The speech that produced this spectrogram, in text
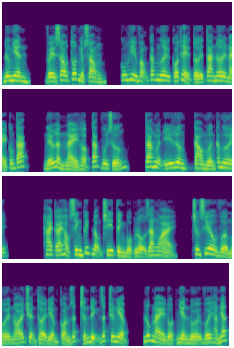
Đương nhiên, về sau tốt nghiệp xong, cũng hy vọng các ngươi có thể tới ta nơi này công tác, nếu lần này hợp tác vui sướng, ta nguyện ý lương cao mướn các ngươi. Hai cái học sinh kích động chi tình buộc lộ ra ngoài, Trương Siêu vừa mới nói chuyện thời điểm còn rất chấn định rất chuyên nghiệp, lúc này đột nhiên đối với Hàn Nhất,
